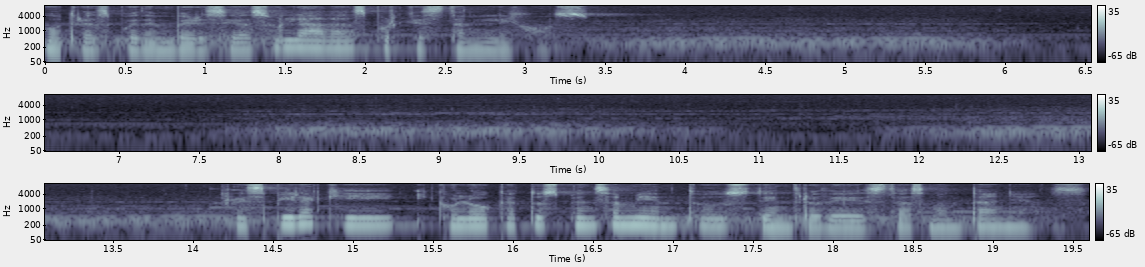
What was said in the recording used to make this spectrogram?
Otras pueden verse azuladas porque están lejos. Respira aquí y coloca tus pensamientos dentro de estas montañas.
